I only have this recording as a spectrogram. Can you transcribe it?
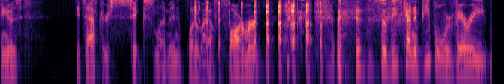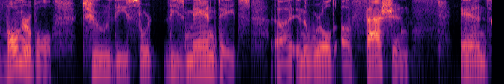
he goes, "It's after six, Lemon. What am I, a farmer?" so these kind of people were very vulnerable to these sort these mandates uh, in the world of fashion, and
